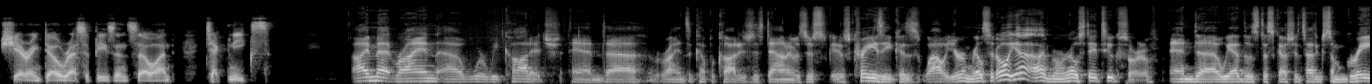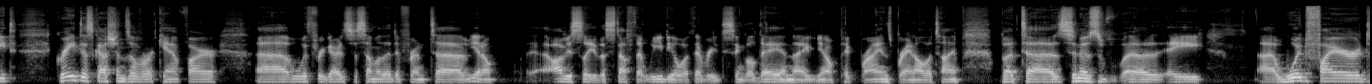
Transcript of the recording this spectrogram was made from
sharing dough recipes and so on, techniques I met Ryan uh, where we cottage, and uh, Ryan's a couple cottages down. It was just it was crazy because wow, you're in real estate. Oh yeah, I'm in real estate too, sort of. And uh, we had those discussions. Had some great, great discussions over a campfire uh, with regards to some of the different, uh, you know, obviously the stuff that we deal with every single day. And I, you know, pick Brian's brain all the time. But uh, as soon as a wood-fired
